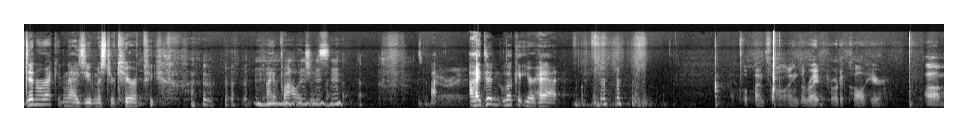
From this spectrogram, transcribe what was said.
Didn't recognize you, Mr. Kirapi. My apologies. I didn't look at your hat. I hope I'm following the right protocol here. Um,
